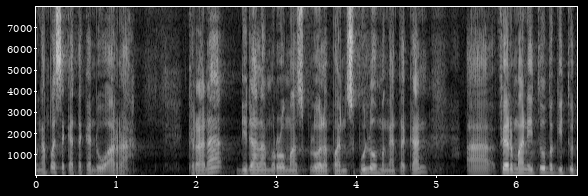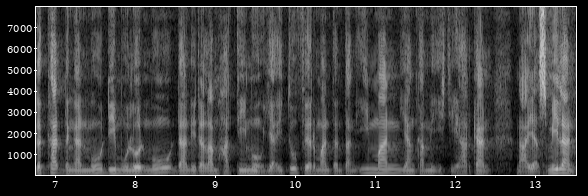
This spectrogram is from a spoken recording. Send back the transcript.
Mengapa saya katakan dua arah? Kerana di dalam Roma 10, 8, 10 mengatakan, uh, firman itu begitu dekat denganmu di mulutmu dan di dalam hatimu yaitu firman tentang iman yang kami isytiharkan. Nah ayat 9,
